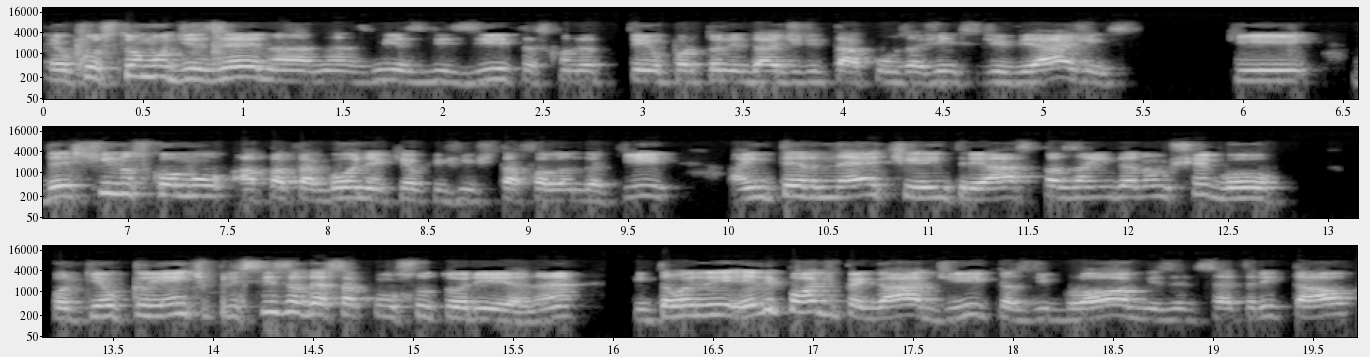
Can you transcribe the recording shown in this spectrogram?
eu costumo dizer na, nas minhas visitas, quando eu tenho oportunidade de estar com os agentes de viagens, que destinos como a Patagônia, que é o que a gente está falando aqui, a internet, entre aspas, ainda não chegou, porque o cliente precisa dessa consultoria, né? Então ele, ele pode pegar dicas de blogs, etc e tal,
